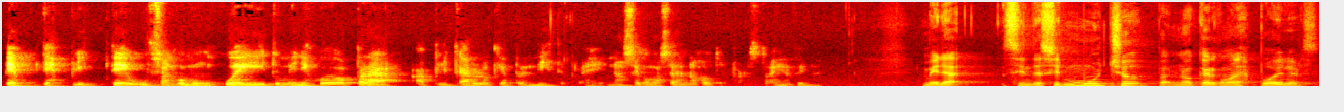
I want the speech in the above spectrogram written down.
te, te, expli- te usan como un jueguito, un minijuego para aplicar lo que aprendiste, pues. No sé cómo serán los otros, pero está bien. Mira, sin decir mucho, para no caer como en spoilers,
